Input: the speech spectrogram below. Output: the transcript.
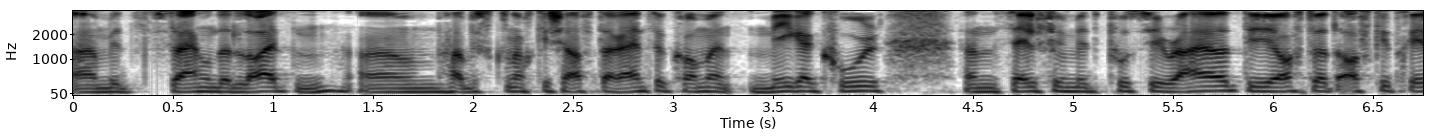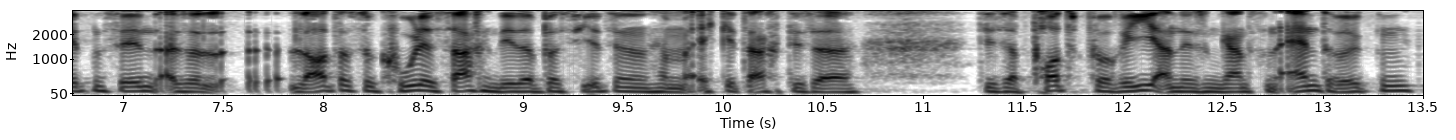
äh, mit 200 Leuten, ähm, habe es noch geschafft, da reinzukommen. Mega cool. Dann ein Selfie mit Pussy Riot, die auch dort aufgetreten sind. Also lauter so coole Sachen, die da passiert sind und haben echt gedacht, dieser dieser Potpourri an diesen ganzen Eindrücken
